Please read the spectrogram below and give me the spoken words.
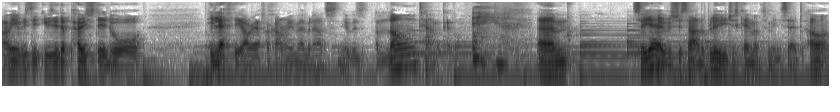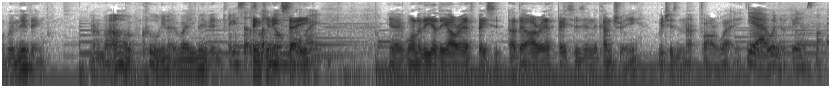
I mean, it was, he was either posted or he left the RAF. I can't really remember now. It's, it was a long time ago. um, so yeah, it was just out of the blue. He just came up to me and said, "Oh, we're moving." And I'm like, "Oh, cool. You know, where are you moving?" I guess that's Thinking quite he'd say- right? You know, one of the other RAF bases, other RAF bases in the country, which isn't that far away. Yeah, it wouldn't have been as much.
